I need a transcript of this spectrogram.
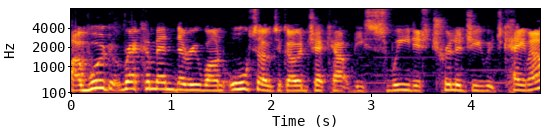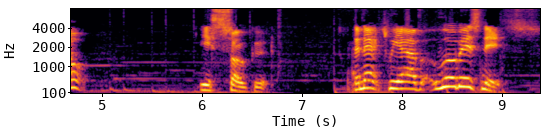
I would recommend everyone also to go and check out the Swedish trilogy which came out. It's so good. The next we have The Business.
